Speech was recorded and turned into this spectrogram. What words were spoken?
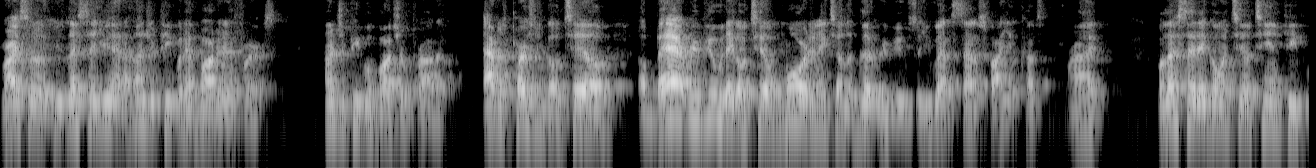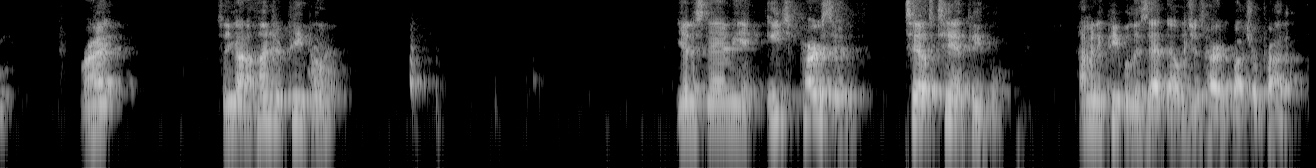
right? So you, let's say you had hundred people that bought it at first, hundred people bought your product. Average person go tell a bad review, they go tell more than they tell a good review. So you got to satisfy your customers, right? But let's say they go and tell 10 people, right? So you got 100 people. You understand me? And each person tells 10 people. How many people is that that was just heard about your product?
